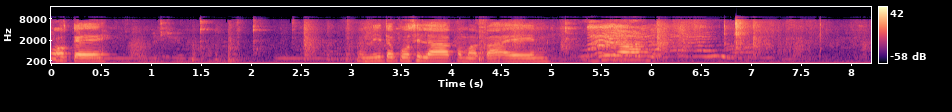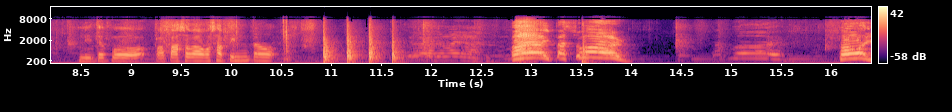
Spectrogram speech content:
Okay. Nandito po sila kumakain. Dito po, papasok ako sa pinto. Ay! Password! Paul!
